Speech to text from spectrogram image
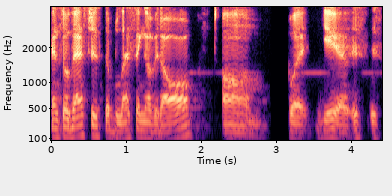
And so that's just the blessing of it all. Um, but yeah, it's, it's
